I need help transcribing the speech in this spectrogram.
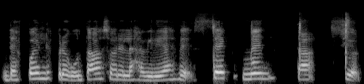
después les preguntaba sobre las habilidades de segmentación.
